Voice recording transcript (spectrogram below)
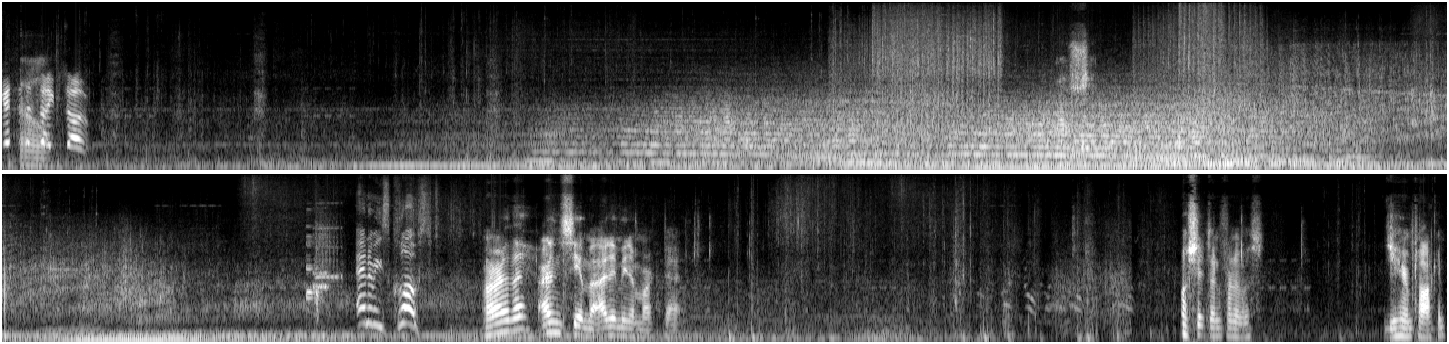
Get to the Oh. safe zone. Oh. Enemies close. Are they? I didn't see him. I didn't mean to mark that. Oh shit, they're in front of us. Did you hear him talking?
